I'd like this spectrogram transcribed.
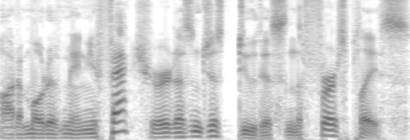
automotive manufacturer doesn't just do this in the first place.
